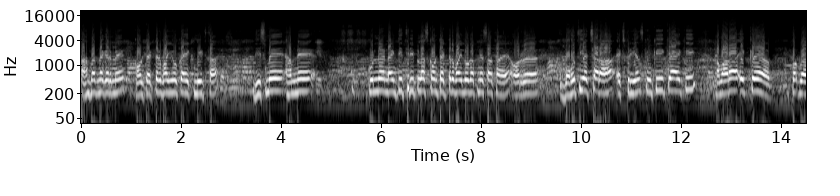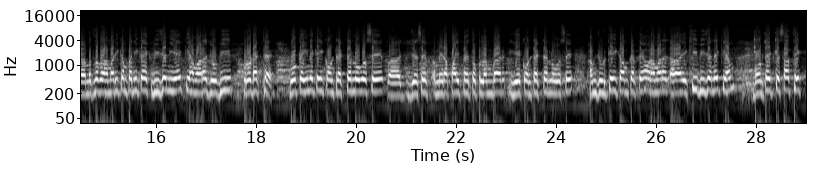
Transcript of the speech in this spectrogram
अहमदनगर में कॉन्ट्रैक्टर भाइयों का एक मीट था, जिसमें हमने कुल 93 प्लस कॉन्ट्रैक्टर भाई लोग अपने साथ आए और बहुत ही अच्छा रहा एक्सपीरियंस क्योंकि क्या है कि हमारा एक मतलब हमारी कंपनी का एक विजन ये है कि हमारा जो भी प्रोडक्ट है, वो कहीं ना कहीं कॉन्ट्रैक्टर लोगों से जैसे मेरा पाइप है तो प्लम्बर ये कॉन्ट्रैक्टर लोगों से हम जुड़ के ही काम करते हैं और हमारा एक ही विजन है कि हम बॉन्टाइट के साथ एक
